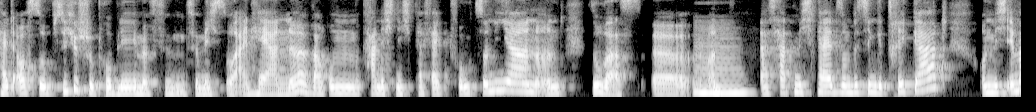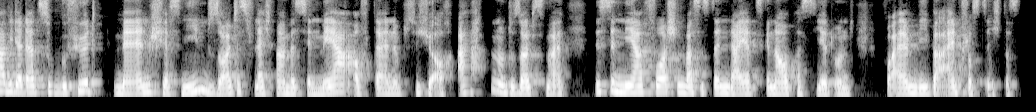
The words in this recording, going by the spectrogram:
halt auch so psychische Probleme für, für mich so einher, ne? Warum kann ich nicht perfekt funktionieren und sowas. Äh, mm. Und das hat mich halt so ein bisschen getriggert und mich immer wieder dazu geführt, Mensch, Jasmin, du solltest vielleicht mal ein bisschen mehr auf deine Psyche auch achten und du solltest mal ein bisschen näher forschen, was ist denn da jetzt genau passiert und vor allem, wie beeinflusst dich das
